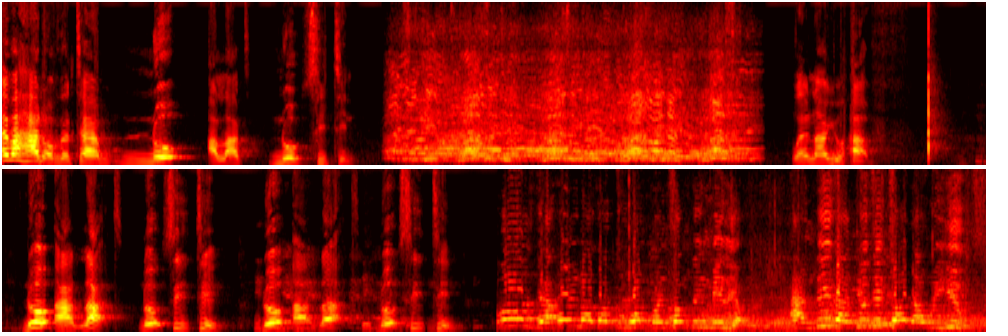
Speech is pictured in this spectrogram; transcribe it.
ever heard of the term no alert, no sitting? Well, now you have. No alert, no sitting. No alert, no sitting. They are owing us up to one point something million, and these are duty toll that we use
